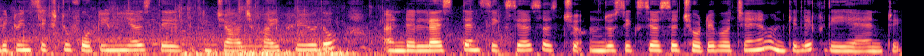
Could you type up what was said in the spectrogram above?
between six to fourteen years they charge five euro and less than six years जो सिक्स ईयर्स से छोटे बच्चे हैं, उनके लिए फ्री है एंट्री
